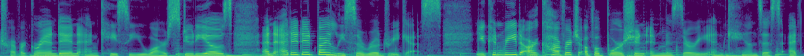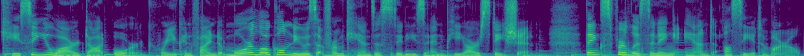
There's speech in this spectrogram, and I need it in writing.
Trevor Grandin, and KCUR Studios, and edited by Lisa Rodriguez. You can read our coverage of abortion in Missouri and Kansas at kcur.org, where you can find more local news from Kansas City's NPR station. Thanks for listening, and I'll see you tomorrow.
